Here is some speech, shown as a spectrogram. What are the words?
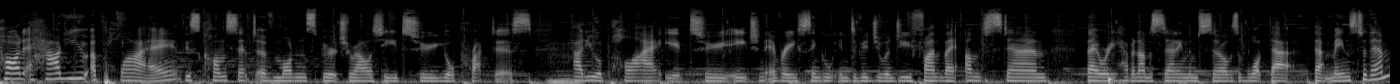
Todd, how do you apply this concept of modern spirituality to your practice? Hmm. How do you apply it to each and every single individual? And do you find that they understand, they already have an understanding themselves of what that, that means to them?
